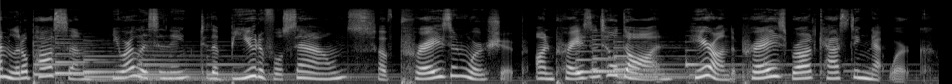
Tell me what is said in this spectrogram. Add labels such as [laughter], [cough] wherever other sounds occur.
I'm Little Possum. You are listening to the beautiful sounds of praise and worship on Praise Until Dawn here on the Praise Broadcasting Network.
